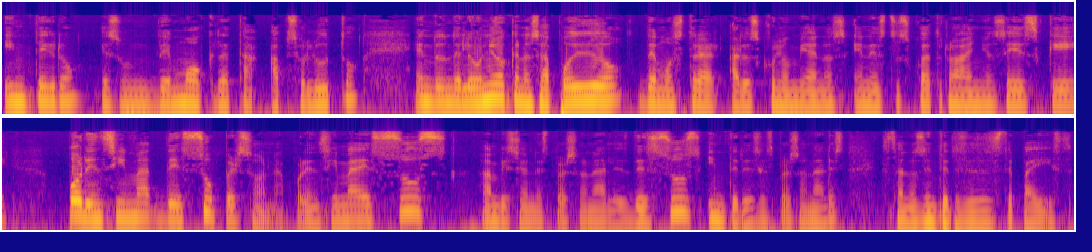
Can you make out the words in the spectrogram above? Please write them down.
íntegro, es un demócrata absoluto, en donde lo único que nos ha podido demostrar a los colombianos en estos cuatro años es que por encima de su persona, por encima de sus ambiciones personales, de sus intereses personales, están los intereses de este país.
